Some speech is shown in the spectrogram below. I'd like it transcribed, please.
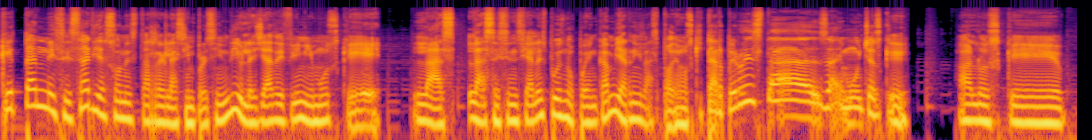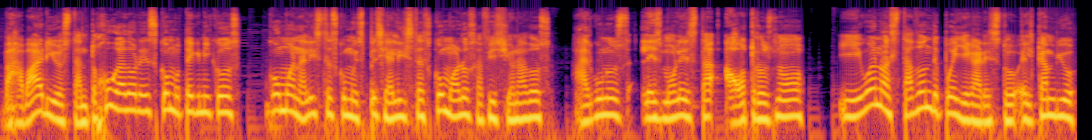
¿Qué tan necesarias son estas reglas imprescindibles? Ya definimos que las, las esenciales pues no pueden cambiar ni las podemos quitar, pero estas hay muchas que a los que a varios, tanto jugadores como técnicos, como analistas, como especialistas, como a los aficionados, a algunos les molesta, a otros no, y bueno, ¿hasta dónde puede llegar esto? El cambio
